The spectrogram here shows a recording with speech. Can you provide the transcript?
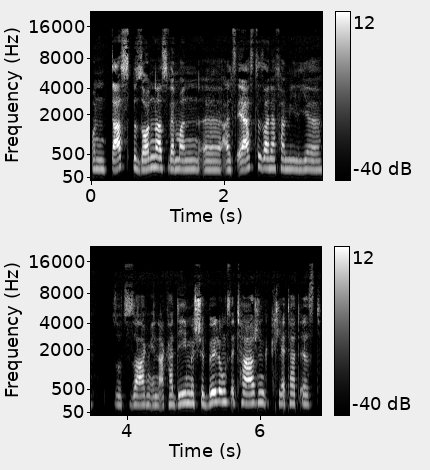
Und das besonders, wenn man äh, als Erste seiner Familie sozusagen in akademische Bildungsetagen geklettert ist.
